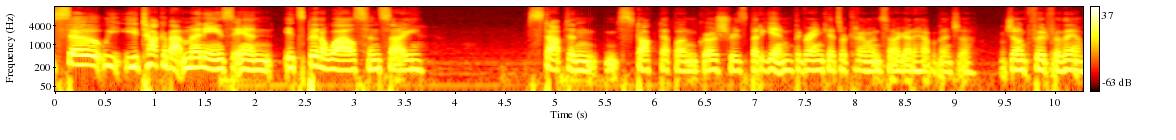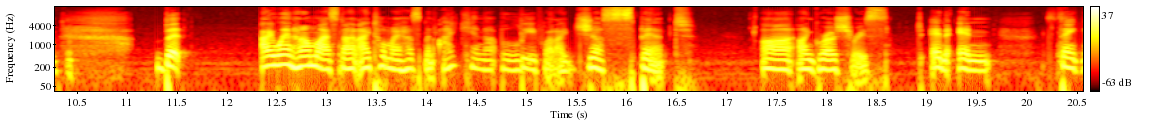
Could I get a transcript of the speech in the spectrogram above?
So you talk about monies, and it's been a while since I stopped and stocked up on groceries. But again, the grandkids are coming, so I got to have a bunch of junk food for them. But I went home last night. I told my husband, I cannot believe what I just spent uh, on groceries, and and thank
